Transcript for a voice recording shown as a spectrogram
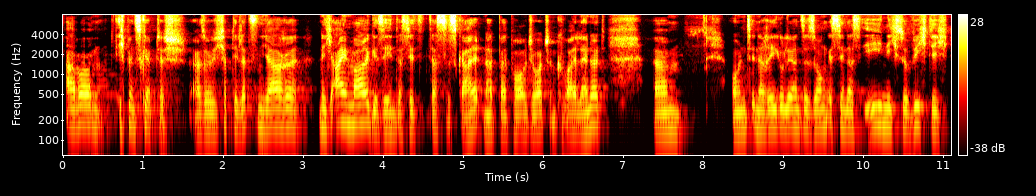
Aber ich bin skeptisch. Also ich habe die letzten Jahre nicht einmal gesehen, dass, jetzt, dass es gehalten hat bei Paul George und Kawhi Leonard. Ähm, und in der regulären Saison ist denen das eh nicht so wichtig.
